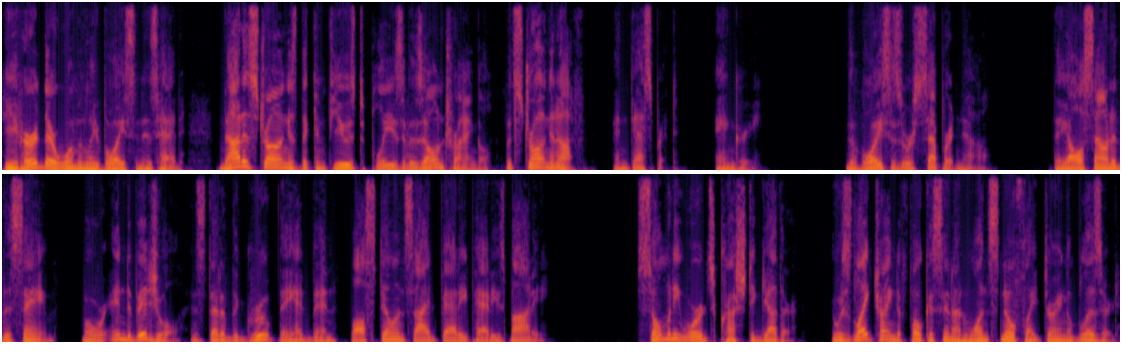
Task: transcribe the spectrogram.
He heard their womanly voice in his head, not as strong as the confused pleas of his own triangle, but strong enough and desperate, angry. The voices were separate now. They all sounded the same, but were individual instead of the group they had been while still inside Fatty Patty's body. So many words crushed together. It was like trying to focus in on one snowflake during a blizzard,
